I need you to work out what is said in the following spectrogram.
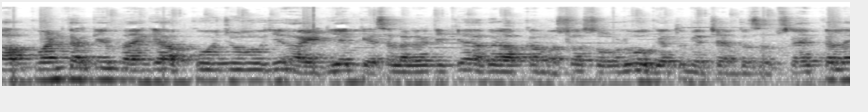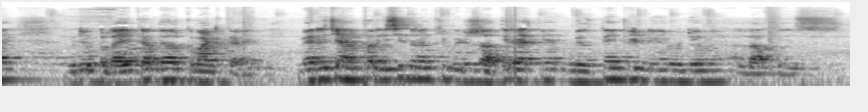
आप कमेंट करके बताएँगे आपको जो ये आइडिया कैसा लगा, ठीक है? अगर आपका मसला सॉल्व हो गया तो मेरे चैनल को सब्सक्राइब कर लें वीडियो को लाइक कर दें और कमेंट करें। मेरे चैनल पर इसी तरह की वीडियोज़ आती रहती हैं। मिलते हैं फिर नई वीडियो में। अल्लाह हाफिज़।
